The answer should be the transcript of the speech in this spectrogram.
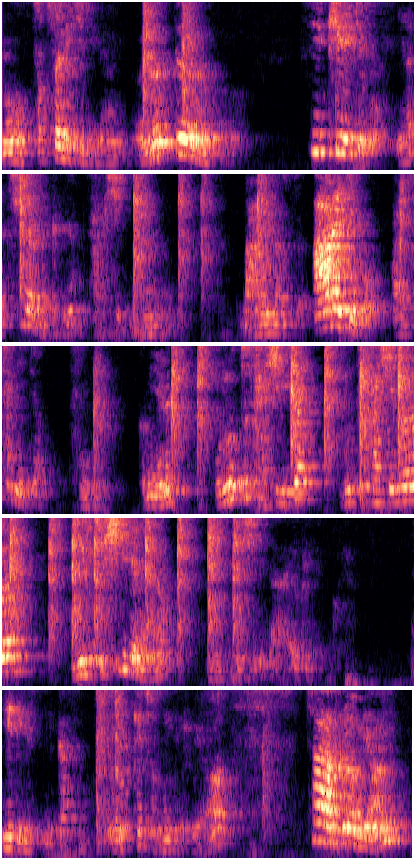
요 접선의 길이는 루트 CP의 제곱 얘가 7이 됐거든요. 49 마이너스 R의 제곱 R 3이죠. 9 그럼 얘는 루트 40이죠. 루트 40은 2루트 10이 되나요? 2루트 10이다 이렇게 되는 거예요. 이해되겠습니까? 자, 이렇게 정리되고요. 자 그러면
